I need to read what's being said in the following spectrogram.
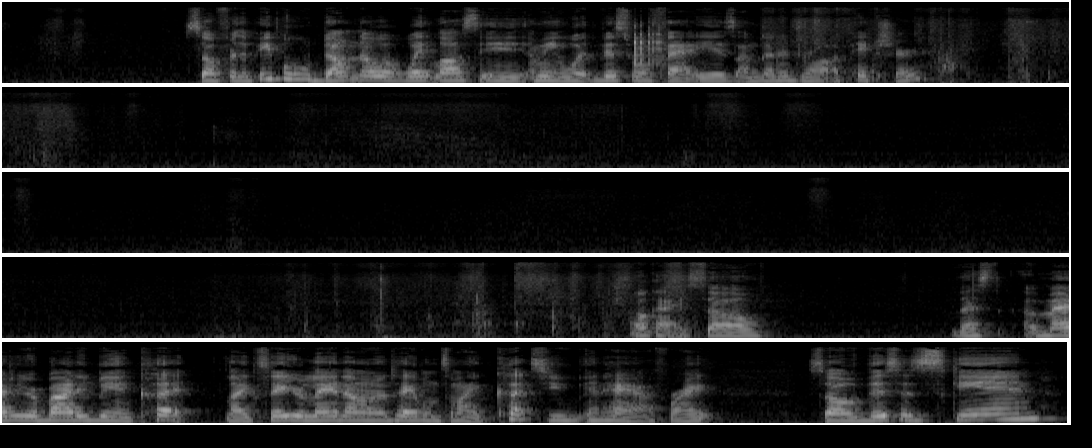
So for the people who don't know what weight loss is, I mean what visceral fat is, I'm going to draw a picture. Okay, so let's imagine your body being cut. Like, say you're laying down on a table and somebody cuts you in half, right? So, this is skin.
